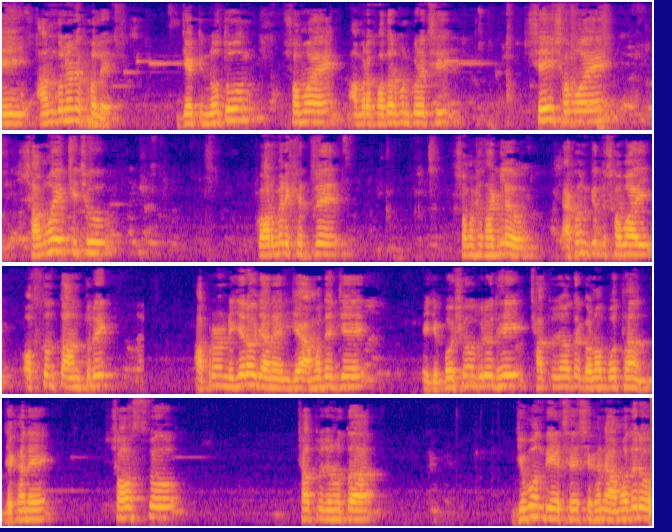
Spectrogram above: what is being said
এই আন্দোলনের ফলে যে একটি নতুন সময়ে আমরা পদার্পণ করেছি, সেই সময়ে সাময়িক কিছু কর্মের ক্ষেত্রে সমস্যা থাকলেও এখন কিন্তু সবাই অত্যন্ত আন্তরিক। আপনারা নিজেরাও জানেন যে আমাদের যে এই যে বৈষম্য বিরোধী ছাত্র জনতার গণ যেখানে সহস্র ছাত্র জনতা জীবন দিয়েছে, সেখানে আমাদেরও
